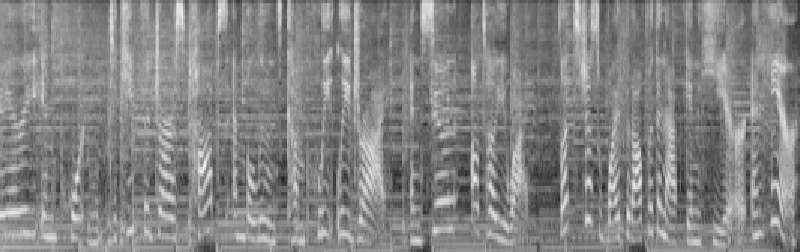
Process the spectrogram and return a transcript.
Very important to keep the jar's tops and balloons completely dry, and soon I'll tell you why. Let's just wipe it off with a napkin here and here.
